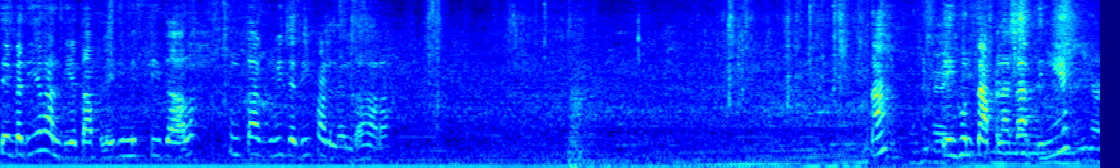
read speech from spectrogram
ਤੇ ਵਧੀਆ ਬਣਦੀ ਹੈ ਤਾਪਲੇ ਦੀ ਮਿੱਸੀ ਦਾਲ। ਹੁਣ ਤਾਂ ਵੀ ਜਦੀ ਫੜ ਲੈਂਦਾ ਹਾਰਾ ਤਾਂ ਤੇ ਹੁਣ ਤਾਪਲਾ ਧਰ ਦਿੰਨੀ ਹੈ।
